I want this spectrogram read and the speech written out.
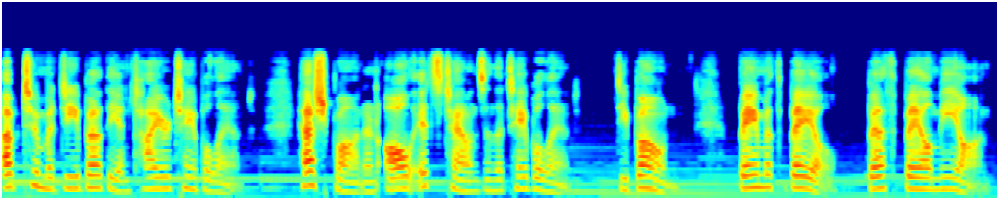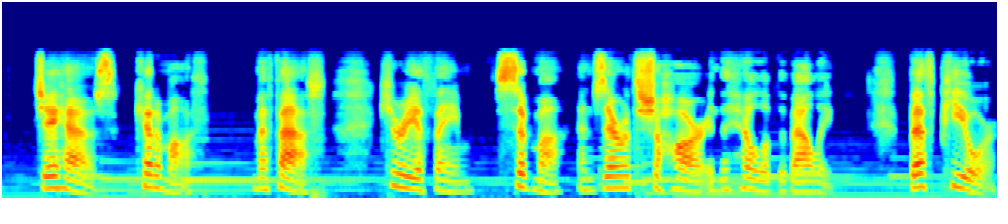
up to Medeba, the entire tableland, Heshbon and all its towns in the tableland, Dibon, Bamoth Baal, Beth Baal Meon, Jahaz, Kedemoth, Mephath, Kiriathaim, Sibmah, and Zareth Shahar in the hill of the valley, Beth Peor,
